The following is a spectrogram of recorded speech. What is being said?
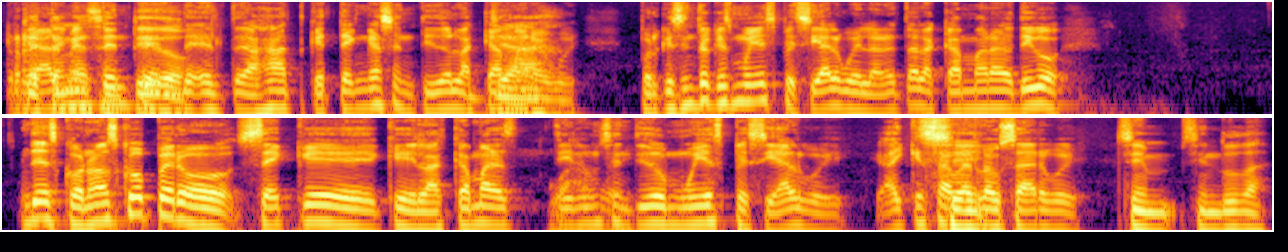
tenga realmente sentido. entender- ajá, que tenga sentido la cámara, güey. Porque siento que es muy especial, güey. La neta, la cámara, digo, desconozco, pero sé que, que las cámaras tienen un sentido muy especial, güey. Hay que saberla Sí. usar, güey. Sin, sin duda.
